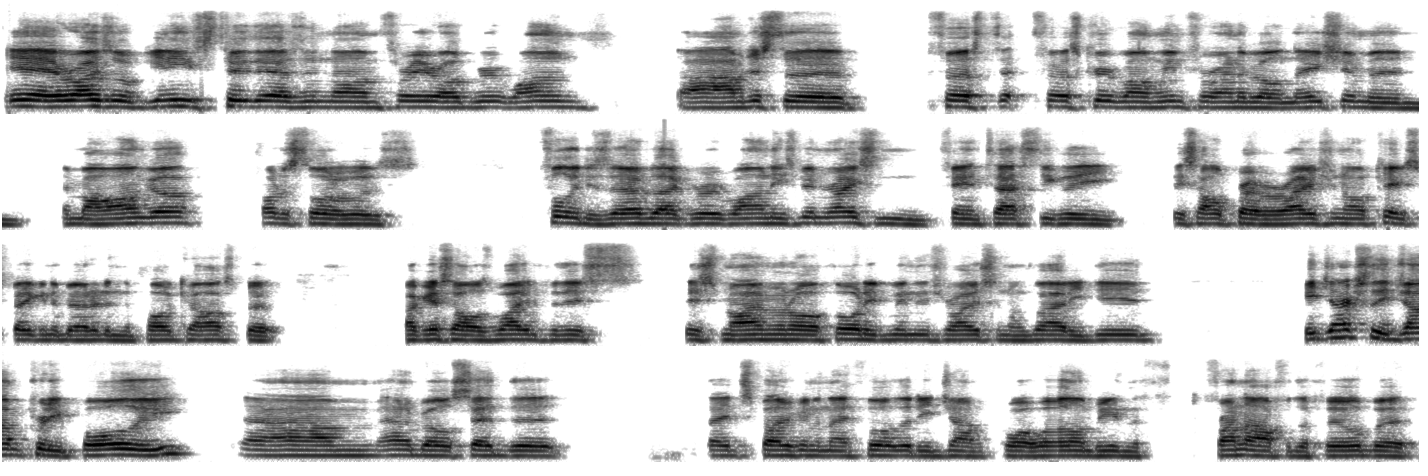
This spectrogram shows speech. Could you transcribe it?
Yeah, Rosehill Guineas, 2003 year old Group One. Um, just the first first Group One win for Annabel Neasham and, and. I just thought it was fully deserved that Group One. He's been racing fantastically this whole preparation. I'll keep speaking about it in the podcast, but I guess I was waiting for this this moment. I thought he'd win this race, and I'm glad he did. He actually jumped pretty poorly. Um, Annabel said that they'd spoken and they thought that he jumped quite well and be in the front half of the field, but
